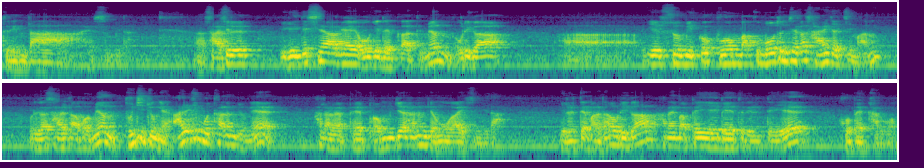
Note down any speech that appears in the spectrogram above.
드린다 했습니다. 아, 사실 이게 이제 신약에 오게 될 것 같으면 우리가 아, 예수 믿고 구원받고 모든 죄가 사해졌지만 우리가 살다 보면 부지 중에 알지 못하는 중에 하나님 앞에 범죄하는 경우가 있습니다. 이럴 때마다 우리가 하나님 앞에 예배 드릴 때에 고백하고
